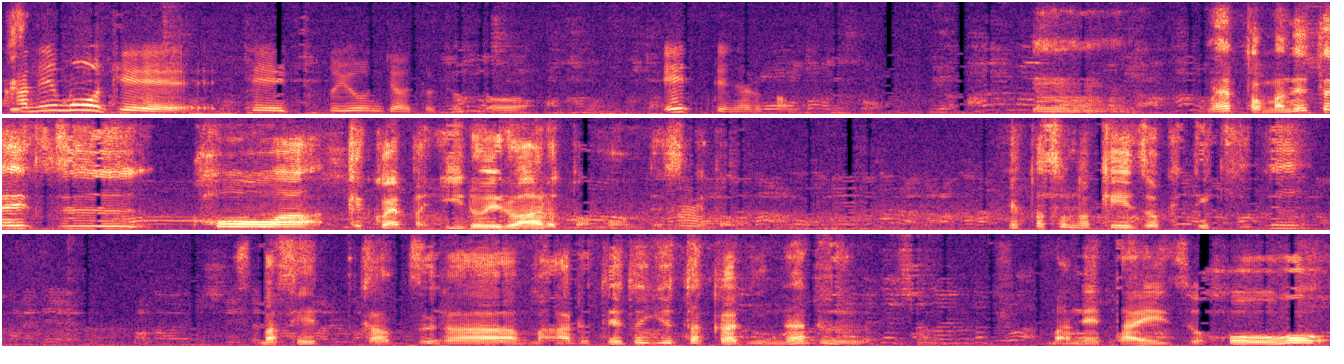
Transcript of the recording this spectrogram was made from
金儲けでちょっと読んじゃうとちょっと、えってなるかも。うん。やっぱマネタイズ法は結構やっぱいろいろあると思うんですけど、やっぱその継続的に、まあ、生活が、まあ、ある程度豊かになるマネタイズ法を、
